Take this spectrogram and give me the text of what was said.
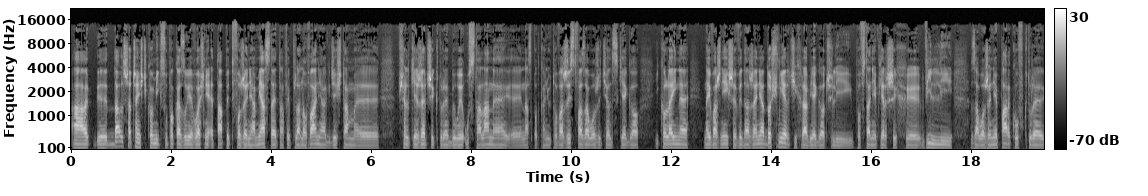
a y, dalsza część komiksu pokazuje właśnie etapy tworzenia miasta, etapy planowania, gdzieś tam y, wszelkie rzeczy, które były ustalane y, na spotkaniu towarzystwa założycielskiego i kolejne najważniejsze wydarzenia do śmierci hrabiego, czyli powstanie pierwszych willi, założenie parków, które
